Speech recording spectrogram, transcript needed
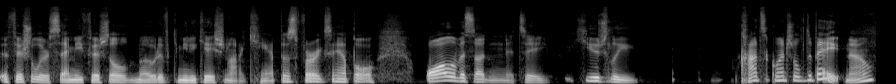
official or semi-official mode of communication on a campus, for example, all of a sudden it's a hugely consequential debate. No.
